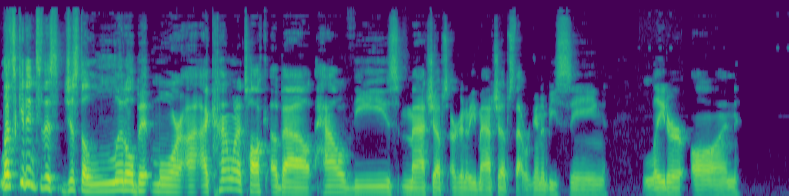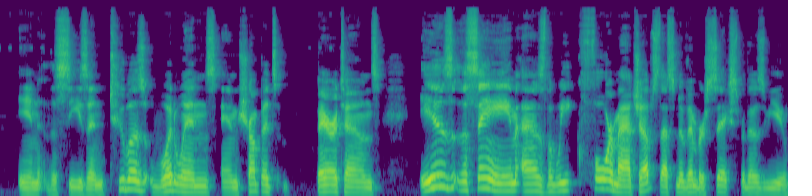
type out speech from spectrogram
let's get into this just a little bit more. I, I kind of want to talk about how these matchups are going to be matchups that we're going to be seeing later on in the season. Tubas, woodwinds, and trumpets, baritones is the same as the week four matchups. That's November 6th for those of you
